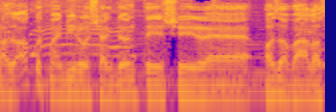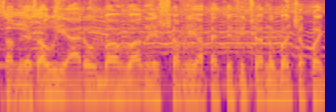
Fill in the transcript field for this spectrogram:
Az alkotmánybíróság döntésére az a válasz, ami az aluljárókban van, és ami a Petőfi csarnokban, csak hogy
